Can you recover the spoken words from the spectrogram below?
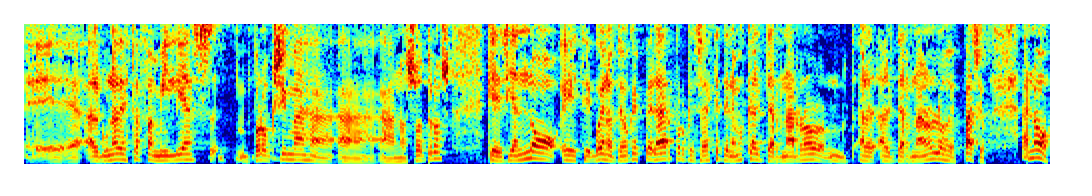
eh, algunas de estas familias próximas a, nosotros que decían, no, este, bueno, tengo que esperar porque sabes que tenemos que alternarnos, alternarnos los espacios. Ah, no,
